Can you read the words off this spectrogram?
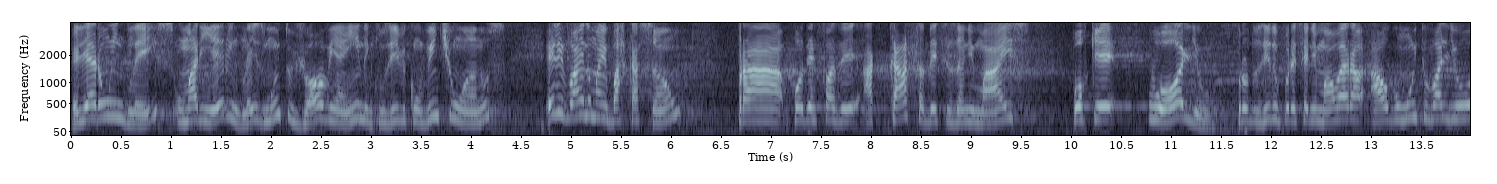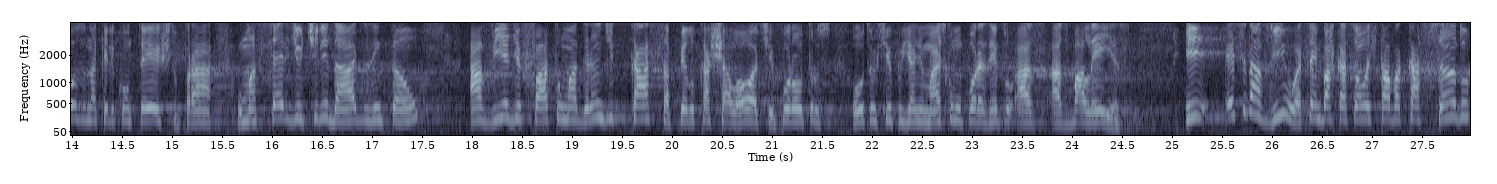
Ele era um inglês, um marinheiro inglês muito jovem ainda, inclusive com 21 anos. Ele vai numa embarcação para poder fazer a caça desses animais, porque o óleo produzido por esse animal era algo muito valioso naquele contexto, para uma série de utilidades. Então, havia de fato uma grande caça pelo cachalote e por outros, outros tipos de animais, como por exemplo as, as baleias. E esse navio, essa embarcação, ela estava caçando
